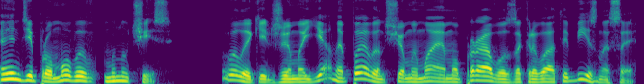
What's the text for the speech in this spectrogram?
Енді промовив мнучись. Великий Джиме, я не певен, що ми маємо право закривати бізнеси.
